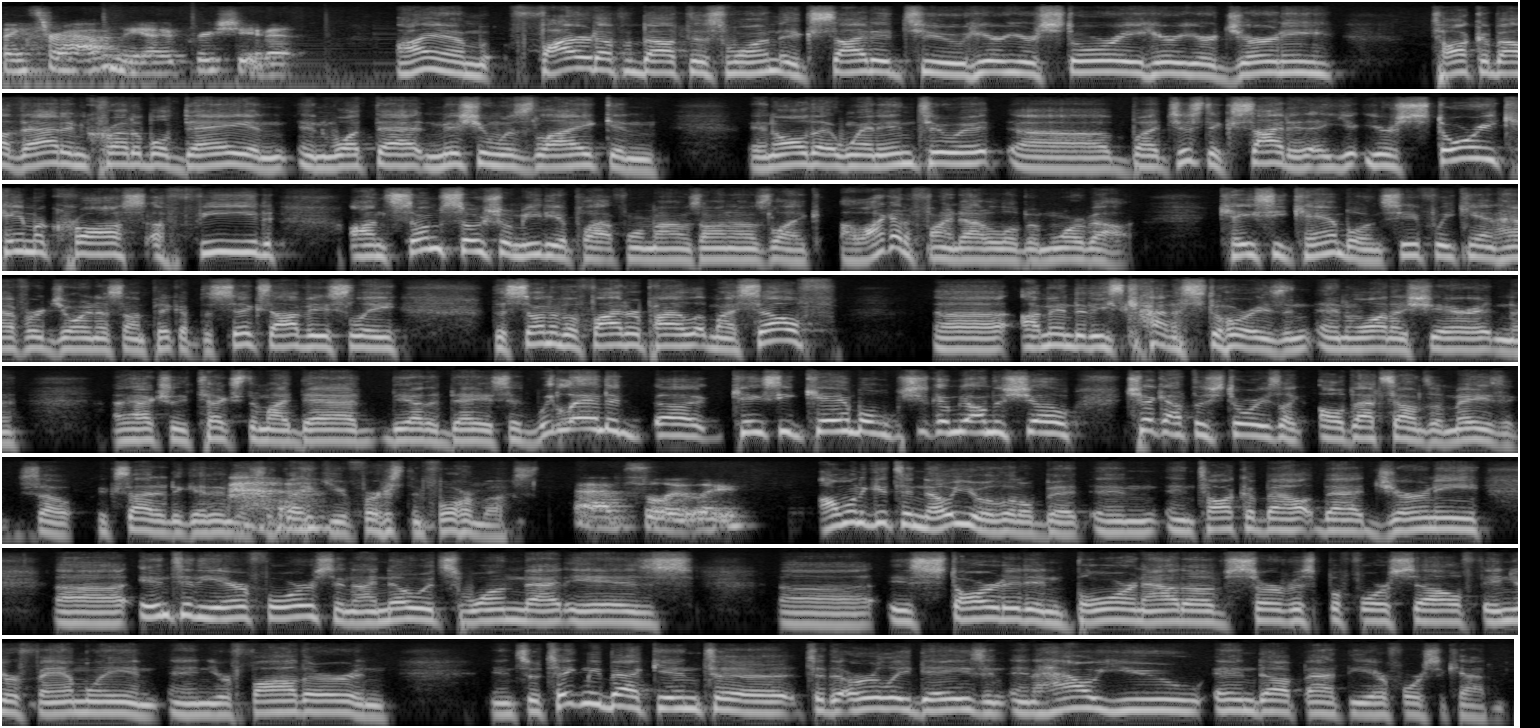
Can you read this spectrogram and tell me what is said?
Thanks for having me. I appreciate it. I am fired up about this one. Excited to hear your story, hear your journey, talk about that incredible day and and what that mission was like and and all that went into it. Uh, but just excited. Your story came across a feed on some social media platform I was on. I was like, oh, I got to find out a little bit more about Casey Campbell and see if we can't have her join us on Pick Up the Six. Obviously, the son of a fighter pilot myself. Uh, I'm into these kind of stories and, and want to share it. And I actually texted my dad the other day. He said we landed uh, Casey Campbell. She's going to be on the show. Check out the story. He's like, oh, that sounds amazing. So excited to get into. So thank you first and foremost. Absolutely. I want to get to know you a little bit and and talk about that journey uh, into the Air Force. And I know it's one that is uh, is started and born out of service before self in your family and and your father and and so take me back into to the early days and, and how you end up at the Air Force Academy.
